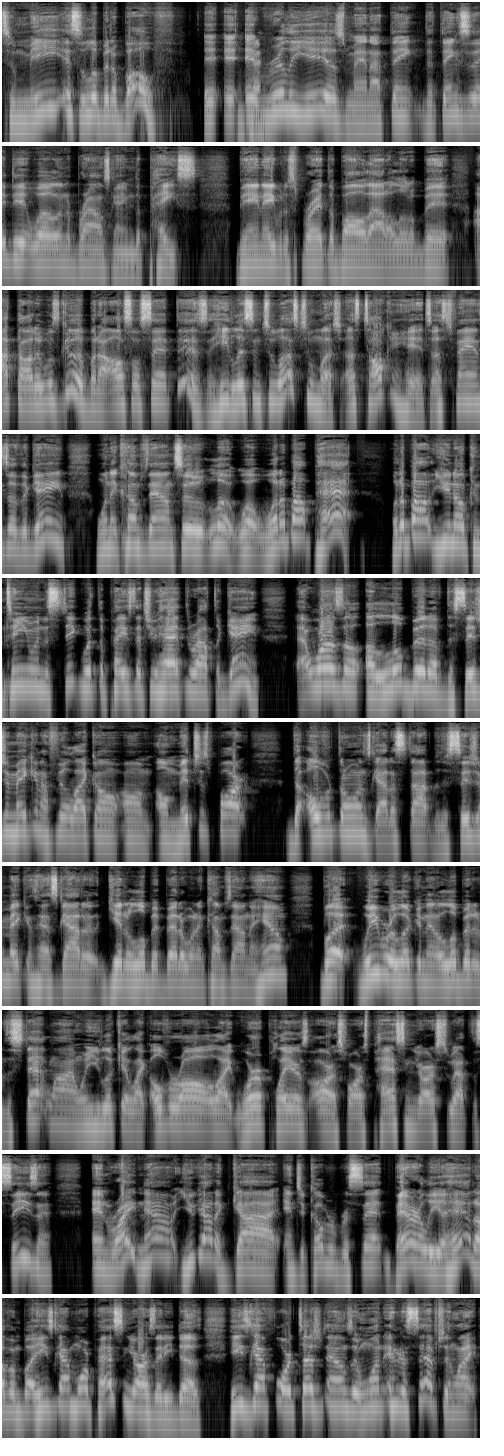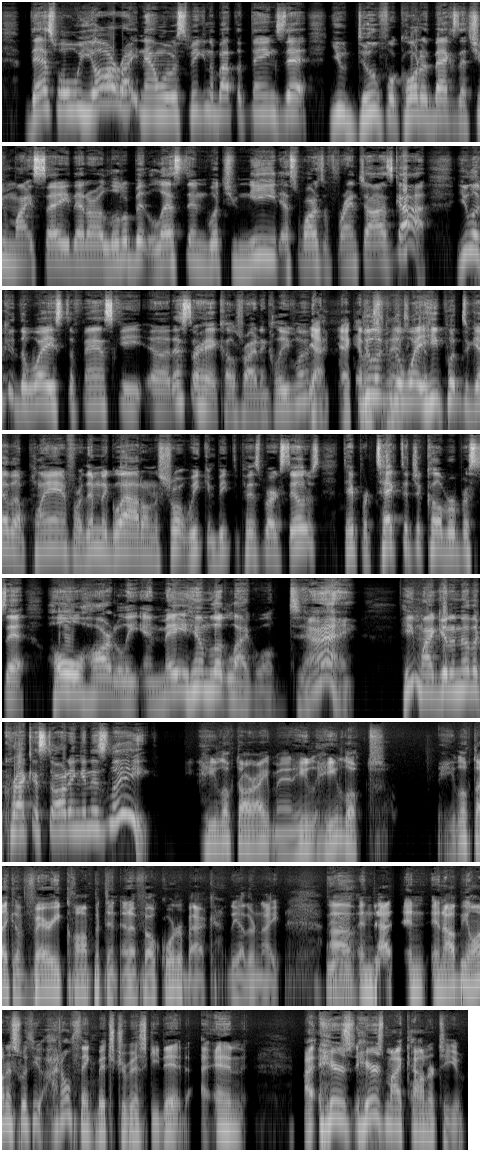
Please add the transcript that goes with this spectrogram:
To me, it's a little bit of both. It it, okay. it really is, man. I think the things that they did well in the Browns game, the pace being able to spread the ball out a little bit. I thought it was good, but I also said this he listened to us too much, us talking heads, us fans of the game, when it comes down to look, well, what about Pat? What about, you know, continuing to stick with the pace that you had throughout the game? There was a, a little bit of decision making, I feel like, on, on, on Mitch's part the overthrowing's got to stop. The decision making has got to get a little bit better when it comes down to him. But we were looking at a little bit of the stat line when you look at like overall, like where players are as far as passing yards throughout the season. And right now, you got a guy in Jacoby Brissett barely ahead of him, but he's got more passing yards than he does. He's got four touchdowns and one interception. Like that's what we are right now when we're speaking about the things that you do for quarterbacks that you might say that are a little bit less than what you need as far as a franchise guy. You look at the way Stefanski, uh, that's their head coach, right in Cleveland. Yeah, yeah. you look Stefanski. at the way he put together a plan for them to go out on a short week and beat the Pittsburgh Steelers. They protected Jacoby Brissett wholeheartedly and made him look like, well, dang, he might get another crack at starting in his league. He looked all right, man. He he looked he looked like a very competent NFL quarterback the other night. Uh, yeah. Uh, and that and and I'll be honest with you, I don't think Mitch Trubisky did. And I, here's here's my counter to you.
